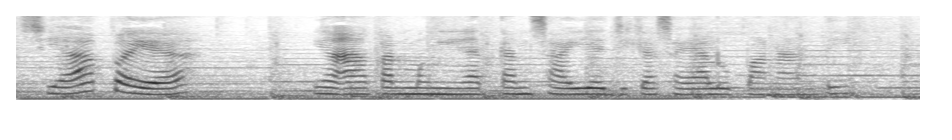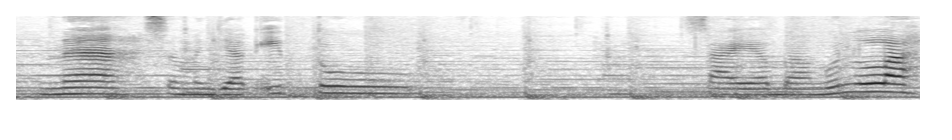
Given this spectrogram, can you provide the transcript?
Siapa ya yang akan mengingatkan saya jika saya lupa nanti? Nah, semenjak itu saya bangunlah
